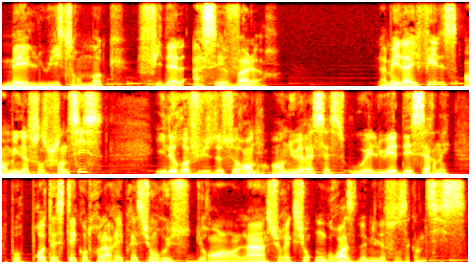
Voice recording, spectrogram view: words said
mais lui s'en moque, fidèle à ses valeurs. La médaille Fields en 1966 il refuse de se rendre en URSS où elle lui est décernée pour protester contre la répression russe durant l'insurrection hongroise de 1956.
